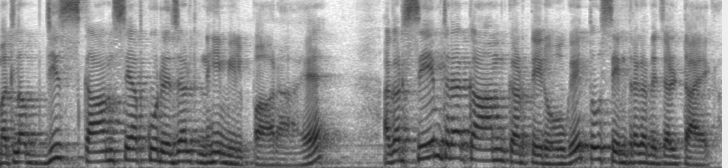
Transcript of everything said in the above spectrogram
मतलब जिस काम से आपको रिज़ल्ट नहीं मिल पा रहा है, अगर सेम तरह काम करते रहोगे तो सेम तरह का रिज़ल्ट आएगा।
